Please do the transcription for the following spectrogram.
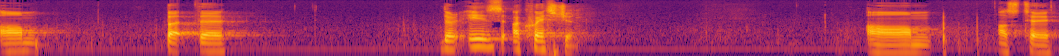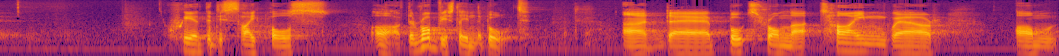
Um, but the there is a question um, as to where the disciples are. They're obviously in the boat, and uh, boats from that time where um,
